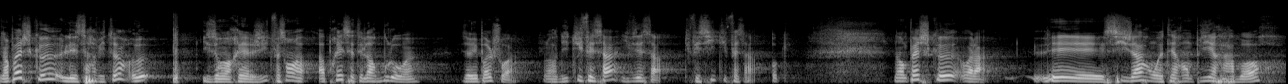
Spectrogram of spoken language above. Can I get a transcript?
N'empêche que les serviteurs, eux, ils ont réagi. De toute façon, après, c'était leur boulot. Hein. Ils n'avaient pas le choix. On leur dit, tu fais ça, ils faisaient ça. Tu fais ci, tu fais ça. Ok. N'empêche que, voilà, les six jarres ont été remplis à bord.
